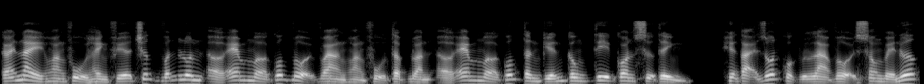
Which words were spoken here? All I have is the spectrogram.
Cái này Hoàng Phủ Hành phía trước vẫn luôn ở M quốc vội vàng Hoàng Phủ tập đoàn ở M quốc tân kiến công ty con sự tình, hiện tại rốt cuộc là vội xong về nước,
